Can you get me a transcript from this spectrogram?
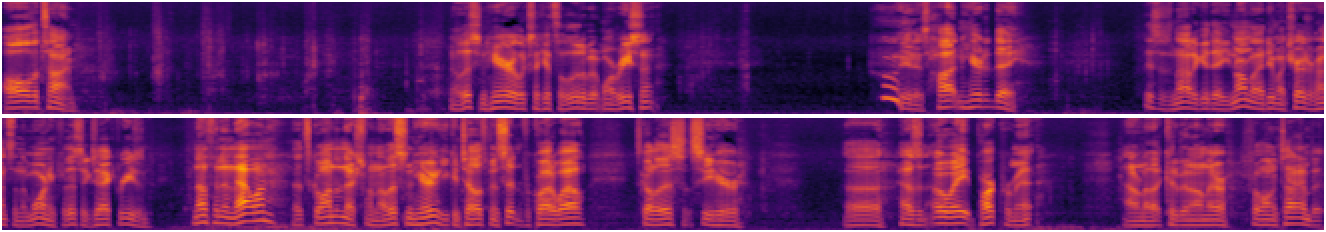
all the time. Now this one here looks like it's a little bit more recent. Whew, it is hot in here today. This is not a good day. Normally I do my treasure hunts in the morning for this exact reason. Nothing in that one. Let's go on to the next one. Now this one here, you can tell it's been sitting for quite a while. It's got all this, let's see here. Uh, has an 08 park permit. I don't know, that could have been on there for a long time, but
